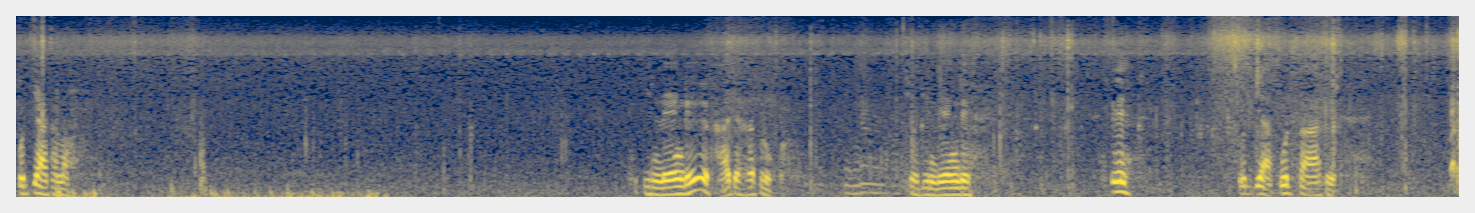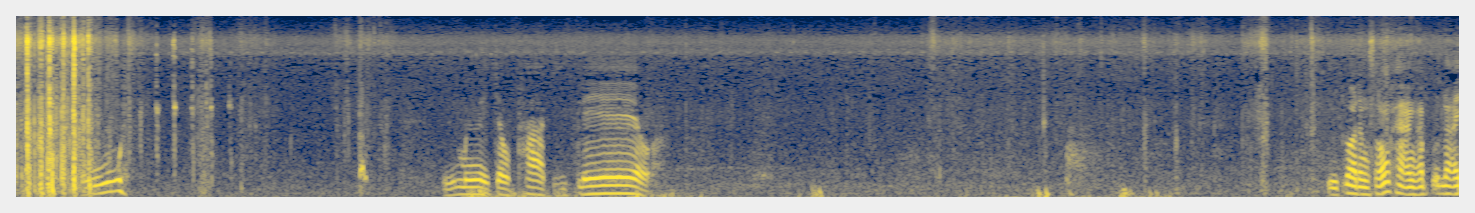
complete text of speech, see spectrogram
ขุดยากกันเหรอ ดินแรงเด้อขาจะหักลูกเที่ยวดินแรงเด้อเอ๊ะพุดยากพุดซาเถอะโอ้ยฝีมือเจ้าภาคอีกแล้วอีกก็ทั้งสองข้างครับลาย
